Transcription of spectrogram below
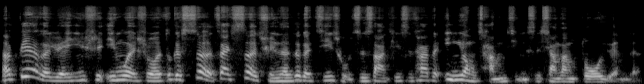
然后第二个原因是因为说这个社在社群的这个基础之上，其实它的应用场景是相当多元的。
